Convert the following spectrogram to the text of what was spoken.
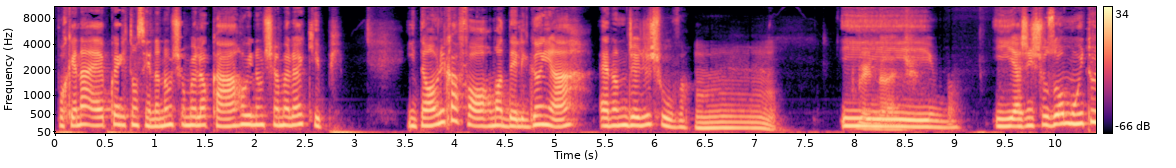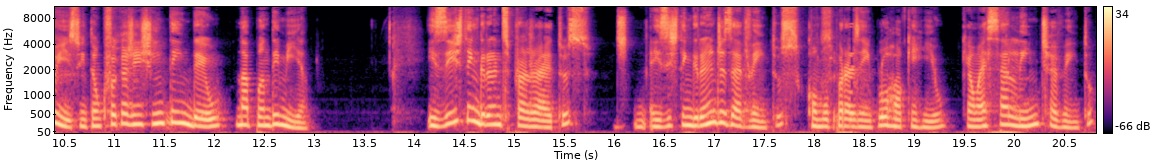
Porque na época Ayrton Senna não tinha o melhor carro e não tinha a melhor equipe. Então a única forma dele ganhar era no dia de chuva. hum, E, Verdade. e a gente usou muito isso. Então, o que foi que a gente entendeu na pandemia? Existem grandes projetos, existem grandes eventos, como, Sim. por exemplo, o Rock in Rio, que é um excelente evento.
